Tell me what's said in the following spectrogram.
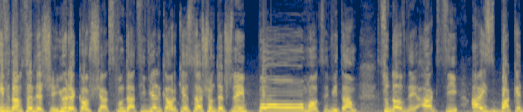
I witam serdecznie, Jurek Owsiak z Fundacji Wielka Orkiestra Świątecznej Pomocy. Witam w cudownej akcji Ice Bucket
